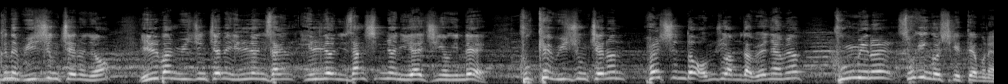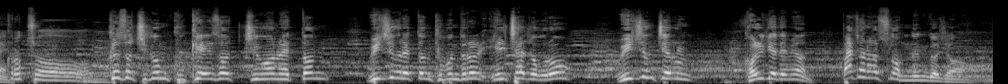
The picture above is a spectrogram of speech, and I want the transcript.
근데 위증죄는요, 일반 위증죄는 1년 이상, 1년 이상 10년 이하의 징역인데 국회 위증죄는 훨씬 더 엄중합니다. 왜냐하면 국민을 속인 것이기 때문에. 그렇죠. 그래서 지금 국회에서 증언을 했던, 위증을 했던 그분들을 1차적으로 위증죄를 걸게 되면 빠져나갈 수가 없는 거죠.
